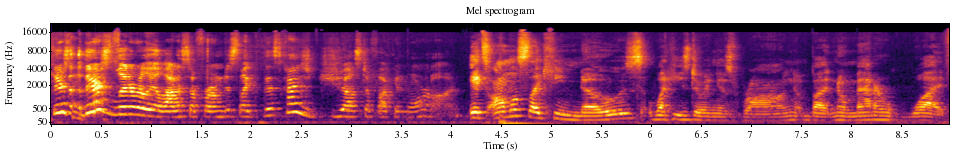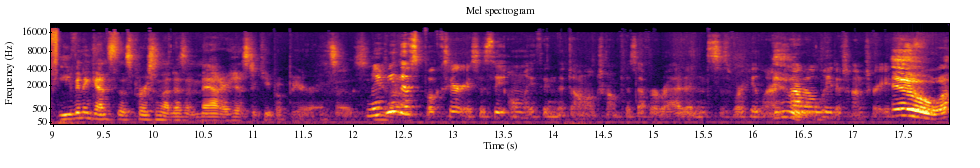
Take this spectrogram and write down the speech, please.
There's there's literally a lot of stuff where I'm just like, this guy's just a fucking moron. it's almost like he knows what he's doing is wrong, but no matter what, even against this person that doesn't matter, he has to keep appearances. you Maybe know? this book series is the only thing that Donald Trump has ever read, and this is where he learned how to Ew. lead a country. Ew,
